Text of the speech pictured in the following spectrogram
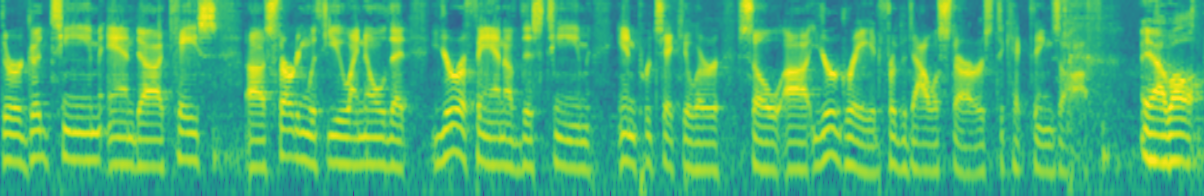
they're a good team. And uh, Case, uh, starting with you, I know that you're a fan of this team in particular. So, uh, your grade for the Dallas Stars to kick things off. Yeah, well,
